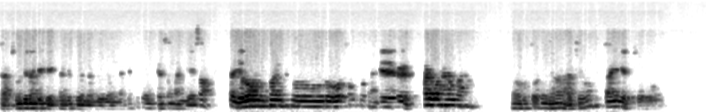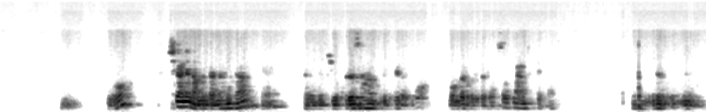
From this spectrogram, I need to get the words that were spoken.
자, 준비 단계, 계획 단계, 구현 단계, 운영 단계, 수정 개선 단계에서 자, 이런 포인트로 성수 단계를 활용을 하는 거야. 라고 써주면 아주 짱이겠죠. 음, 그리고 시간이 남는다면 항상 예, 여러분들 주요 그래서 하나 이렇게 해가지고 뭔가를 거기다 더 써주면 좋겠다. 음, 이런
